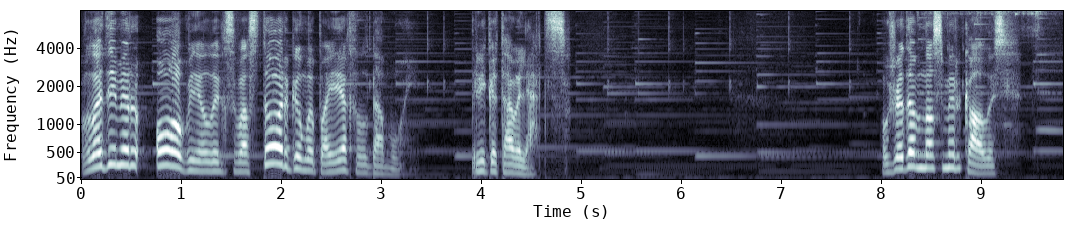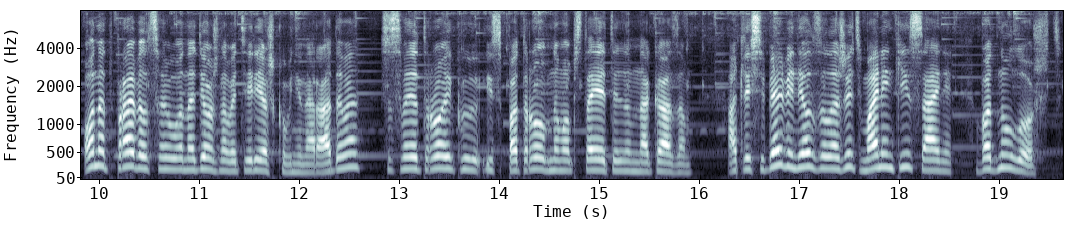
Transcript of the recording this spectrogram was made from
Владимир обнял их с восторгом и поехал домой приготовляться. Уже давно смеркалось. Он отправил своего надежного тережку в Ненарадово со своей тройкой и с подробным обстоятельным наказом, а для себя велел заложить маленькие сани в одну лошадь.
